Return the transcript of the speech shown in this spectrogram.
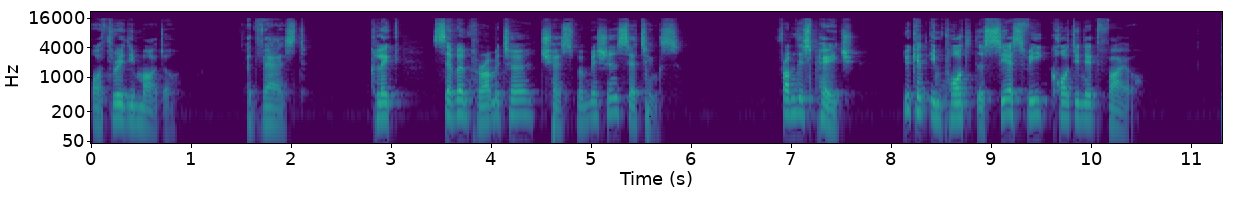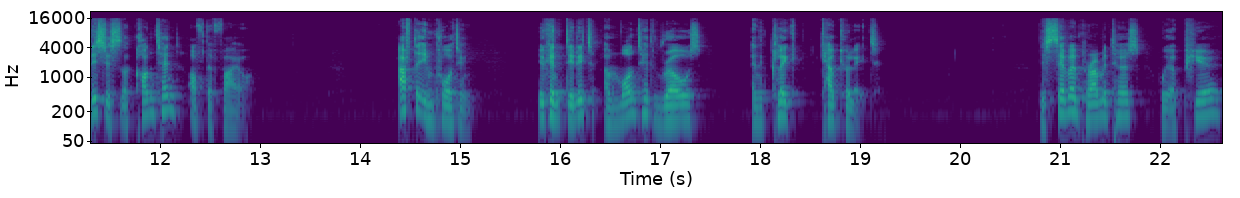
or 3D model. Advanced. Click 7 parameter transformation settings. From this page, you can import the CSV coordinate file. This is the content of the file. After importing, you can delete unwanted rows and click Calculate. The 7 parameters will appear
